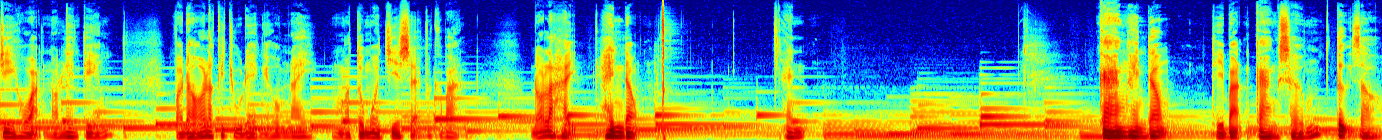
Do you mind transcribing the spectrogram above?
trì hoãn nó lên tiếng. Và đó là cái chủ đề ngày hôm nay mà tôi muốn chia sẻ với các bạn đó là hãy hành động. Hành. Càng hành động thì bạn càng sớm tự do.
